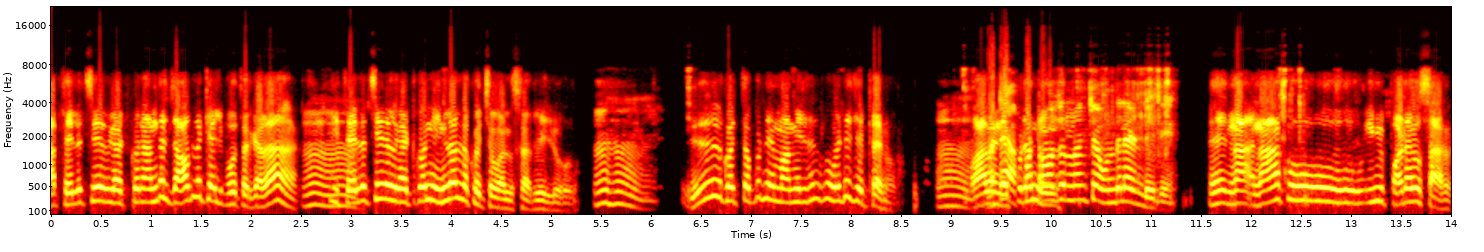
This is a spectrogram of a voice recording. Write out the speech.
ఆ తెల్ల చీరలు కట్టుకొని అందరు జాబ్లోకి వెళ్ళిపోతారు కదా. ఈ తెల్ల చీరలు కట్టుకొని ఇళ్ళలోకి వచ్చేవాళ్ళు సార్ వీళ్ళు. ఇళ్ళకి వచ్చేటప్పుడు నేను మా మిసెస్ ఒకటే చెప్పాను. వాళ్ళని ఎప్పుడైనా- రోజుల నుంచే ఉందిలేండి ఇది. నాకు ఇవి పడవు సార్.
